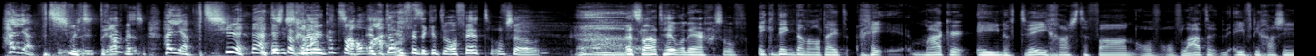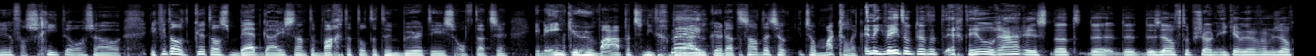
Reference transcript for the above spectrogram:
Haja, pts, met zijn trap. Met zijn- Haja, pts. het is toch leuk? En toch vind ik het wel vet of zo. Het slaat helemaal nergens op. Ik denk dan altijd, ge- maak er één of twee gasten van. Of, of laat er een van die gasten in ieder geval schieten of zo. Ik vind het altijd kut als bad guys staan te wachten tot het hun beurt is. Of dat ze in één keer hun wapens niet gebruiken. Dat is altijd zo, zo makkelijk. En ik weet ook dat het echt heel raar is dat de, de, dezelfde persoon, ik heb het van mezelf,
